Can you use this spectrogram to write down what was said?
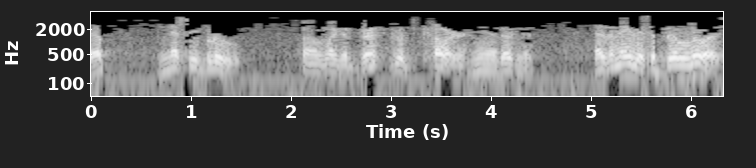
Yep. Nessie Blue. Sounds like a dress goods color. Yeah, doesn't it? Has an alias of Bill Lewis.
